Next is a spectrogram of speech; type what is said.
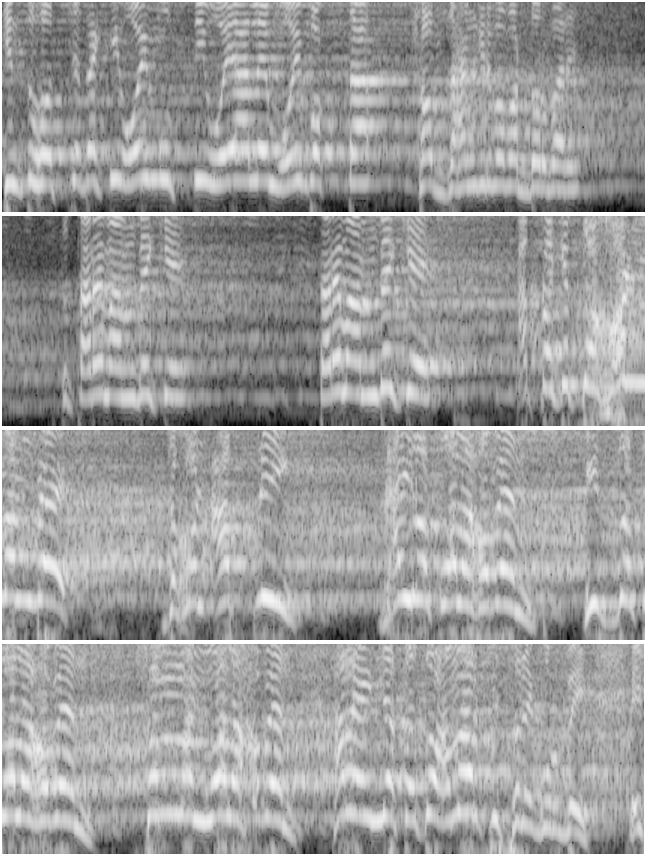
কিন্তু হচ্ছেটা কি ওই মুফতি, ওই আলেম, ওই বক্তা সব জাহাঙ্গীর বাবার দরবারে। তো তারে মানবে কে? তারে মানবে কে? আপনাকে তখন মানবে যখন আপনি গাইরতওয়ালা হবেন, ইজ্জতওয়ালা হবেন, সম্মানওয়ালা হবেন। আরে এই নেতা তো আমার পিছনে ঘুরবে। এই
